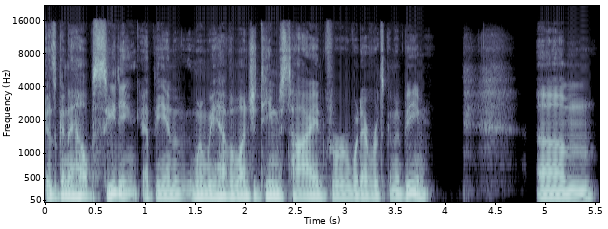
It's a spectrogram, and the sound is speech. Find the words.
is going to help seeding at the end of, when we have a bunch of teams tied for whatever it's going to be. Um,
